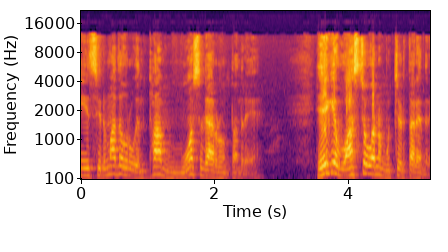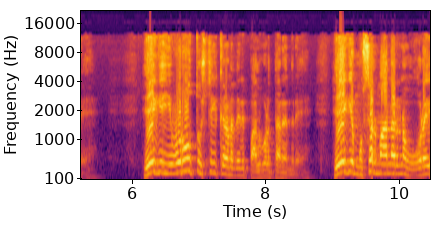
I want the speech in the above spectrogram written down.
ಈ ಸಿನಿಮಾದವರು ಎಂಥ ಮೋಸಗಾರರು ಅಂತಂದರೆ ಹೇಗೆ ವಾಸ್ತವವನ್ನು ಮುಚ್ಚಿಡ್ತಾರೆ ಅಂದರೆ ಹೇಗೆ ಇವರೂ ತುಷ್ಟೀಕರಣದಲ್ಲಿ ಪಾಲ್ಗೊಳ್ತಾರೆ ಅಂದರೆ ಹೇಗೆ ಮುಸಲ್ಮಾನರನ್ನ ಓರೈ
